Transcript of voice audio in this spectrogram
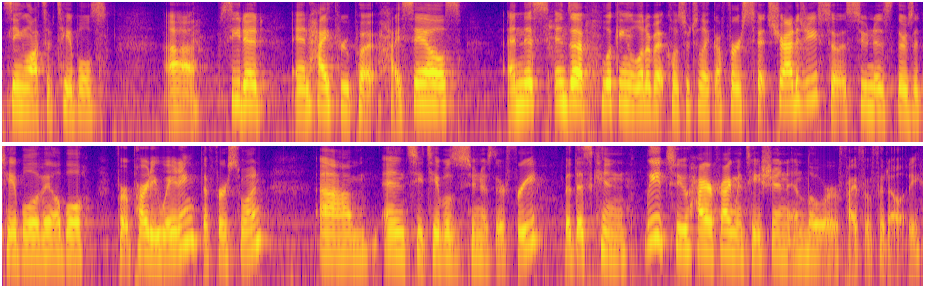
seeing lots of tables uh, seated and high throughput, high sales. And this ends up looking a little bit closer to like a first fit strategy. So as soon as there's a table available for a party waiting, the first one, um, and seat tables as soon as they're free. But this can lead to higher fragmentation and lower FIFO fidelity.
